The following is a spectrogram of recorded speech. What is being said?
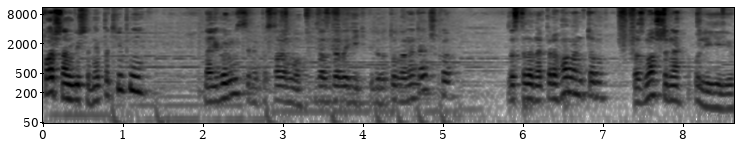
Фарш нам більше не потрібний. На його місце ми поставимо заздалегідь підготовлене дечко, застелене пергаментом та змащене олією.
